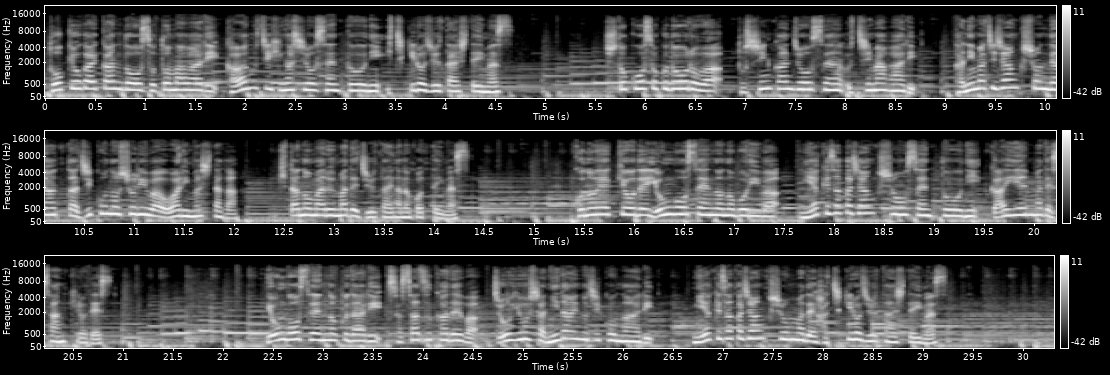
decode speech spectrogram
東京外環道外回り川口東を先頭に1キロ渋滞しています。首都高速道路は都心環状線内回り谷町ジャンクションであった事故の処理は終わりましたが北の丸まで渋滞が残っています。この影響で4号線の上りは三宅坂ジャンクションを先頭に外苑まで3キロです。4号線の下り笹塚では乗用車2台の事故があり三宅坂ジャンクションまで8キロ渋滞しています。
